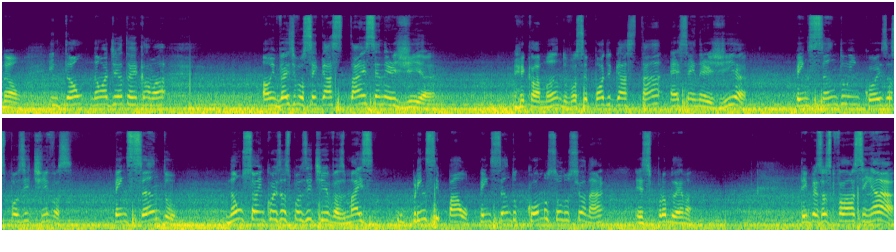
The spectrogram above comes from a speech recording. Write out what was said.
Não. Então não adianta reclamar. Ao invés de você gastar essa energia reclamando, você pode gastar essa energia pensando em coisas positivas, pensando não só em coisas positivas, mas o principal, pensando como solucionar esse problema. Tem pessoas que falam assim: ah,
